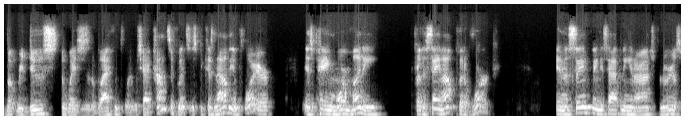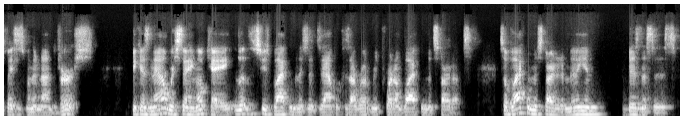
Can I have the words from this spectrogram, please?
but reduce the wages of the black employee, which had consequences because now the employer is paying more money for the same output of work. And the same thing is happening in our entrepreneurial spaces when they're non-diverse because now we're saying, okay, let's use Black women as an example because I wrote a report on Black women startups. So Black women started a million businesses.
